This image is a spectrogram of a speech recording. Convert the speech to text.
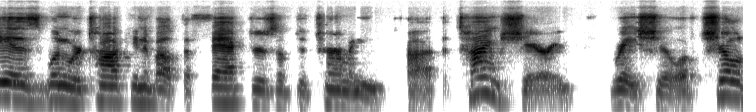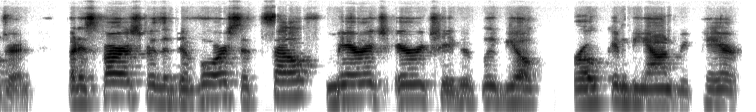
is when we're talking about the factors of determining uh, the time sharing ratio of children. But as far as for the divorce itself, marriage irretrievably broken beyond repair,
